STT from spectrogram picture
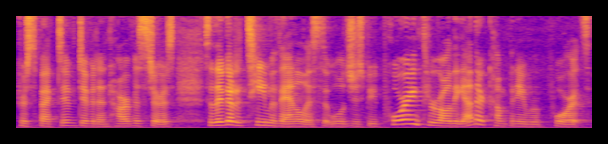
perspective, dividend harvesters. So they've got a team of analysts that will just be pouring through all the other company reports.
